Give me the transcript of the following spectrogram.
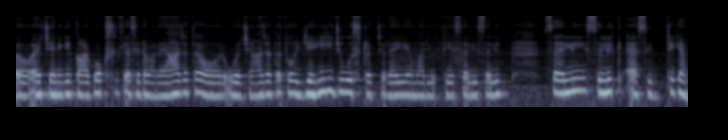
एच यानी कि कार्बोक्सिलिक एसिड हमारा यहाँ आ जाता है और ओ एच यहाँ आ जाता है। तो यही जो स्ट्रक्चर है, ये हमारी होती है सेलिसलिक सेलिसिलिक एसिड ठीक है?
